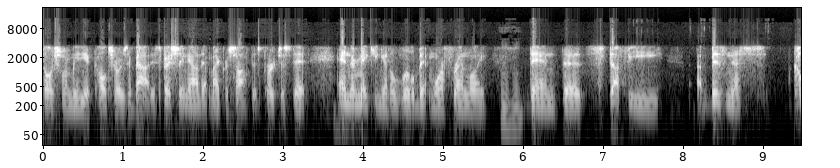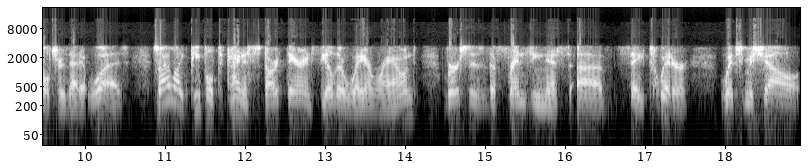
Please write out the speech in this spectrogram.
social media culture is about, especially now that Microsoft has purchased it and they're making it a little bit more friendly mm-hmm. than the stuffy uh, business culture that it was. So I like people to kind of start there and feel their way around versus the frenziness of, say, Twitter, which Michelle,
